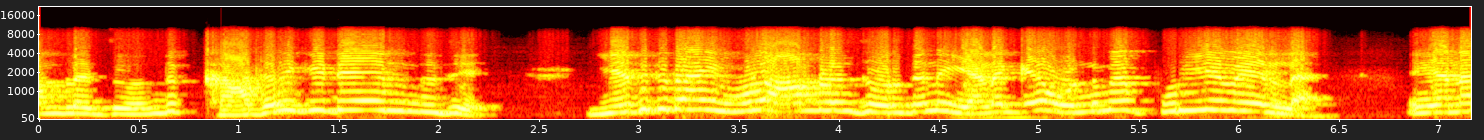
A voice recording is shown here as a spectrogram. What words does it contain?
ஆம்புலன்ஸ் வந்து கதறிக்கிட்டே இருந்துச்சு. எதுக்கு தான் இவ்வளவு ஆம்புலன்ஸ் வருதுன்னு எனக்கே ஒண்ணுமே புரியவே இல்லை. ஏன்னா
